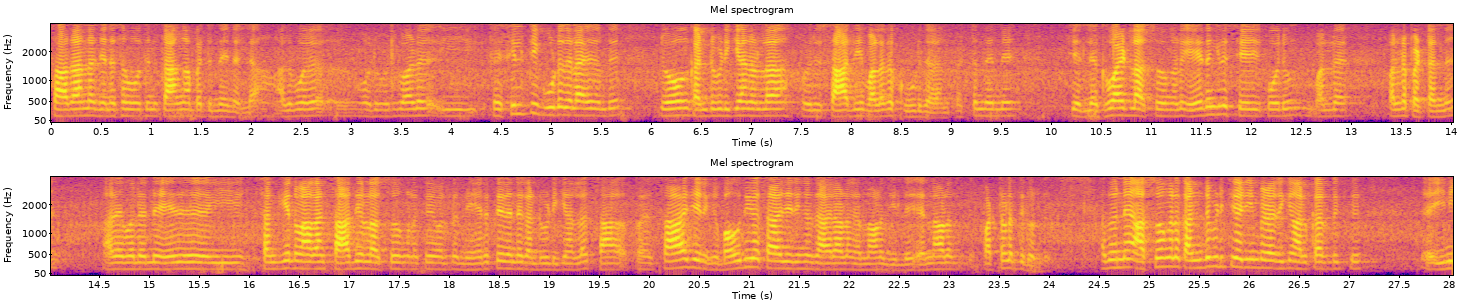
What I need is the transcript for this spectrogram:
സാധാരണ ജനസമൂഹത്തിന് താങ്ങാൻ പറ്റുന്നതിനല്ല. അതുപോലെ ഒരു ഒരുപാട് ഈ ഫെസിലിറ്റി കൂടുതലായതുകൊണ്ട് രോഗം കണ്ടുപിടിക്കാനുള്ള ഒരു സാധ്യത വളരെ കൂടുതലാണ്. പെട്ടെന്ന് തന്നെ ലഘുവായിട്ടുള്ള അസുഖങ്ങൾ ഏതെങ്കിലും സ്റ്റേജിൽ പോലും വളരെ വളരെ പെട്ടെന്ന്. അതേപോലെ തന്നെ ഏത് ഈ സങ്കീർണമാകാൻ സാധ്യതയുള്ള അസുഖങ്ങളൊക്കെ വളരെ നേരത്തെ തന്നെ കണ്ടുപിടിക്കാനുള്ള സാഹചര്യങ്ങൾ ഭൗതിക സാഹചര്യങ്ങൾ ധാരാളം എറണാകുളം ജില്ല എറണാകുളം പട്ടണത്തിലുണ്ട്. അതുതന്നെ അസുഖങ്ങൾ കണ്ടുപിടിച്ച് കഴിയുമ്പോഴായിരിക്കും ആൾക്കാർക്ക് ഇനി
